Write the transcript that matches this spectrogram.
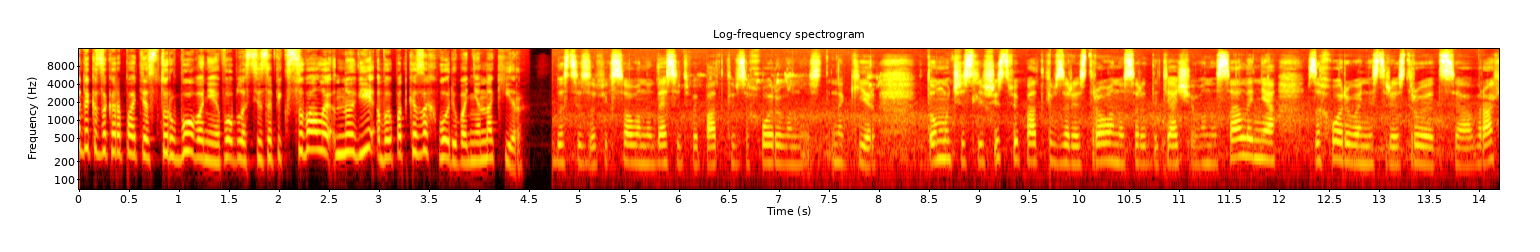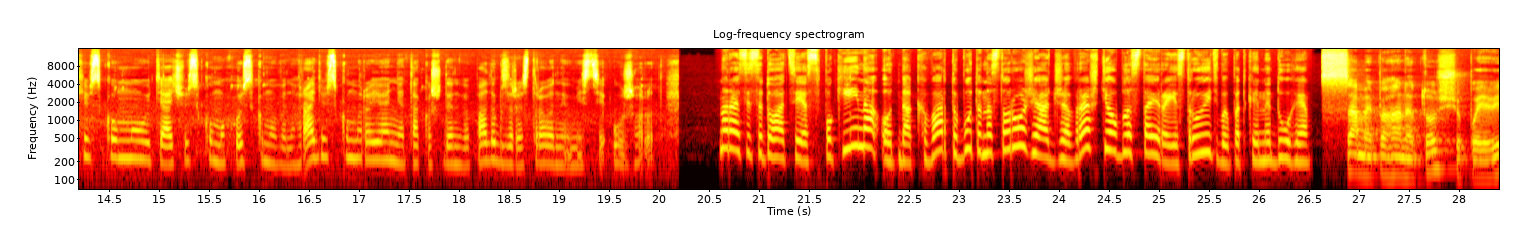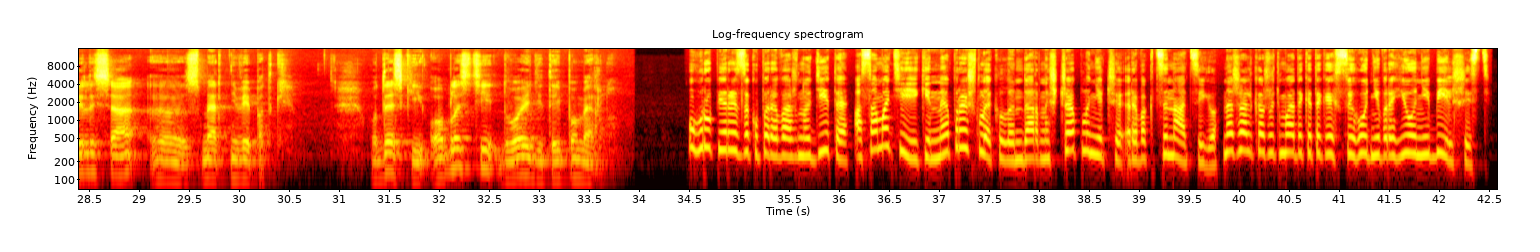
Медики Закарпаття стурбовані в області зафіксували нові випадки захворювання на кір. В області зафіксовано 10 випадків захворювання на кір, в тому числі 6 випадків зареєстровано серед дитячого населення. Захворювання реєструється в Рахівському, Тячівському, Хуському, Виноградівському районі. Також один випадок зареєстрований в місті Ужгород. Наразі ситуація спокійна, однак варто бути насторожі, адже в решті областей реєструють випадки недуги. Саме погане то, що появилися е, смертні випадки. В Одеській області двоє дітей померло. У групі ризику переважно діти, а саме ті, які не пройшли календарне щеплення чи ревакцинацію. На жаль, кажуть медики, таких сьогодні в регіоні більшість.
